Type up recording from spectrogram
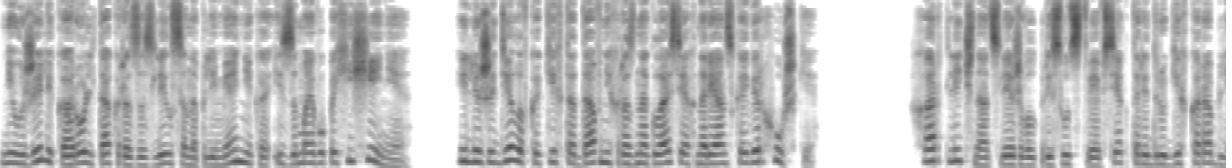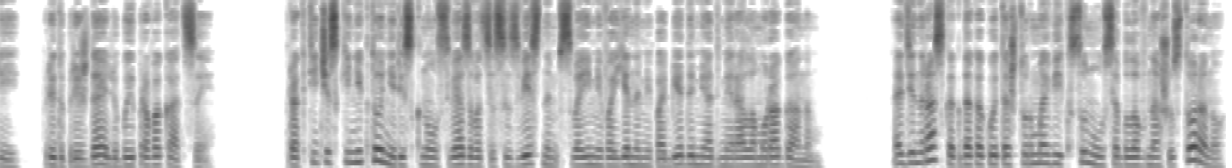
Неужели король так разозлился на племянника из-за моего похищения? Или же дело в каких-то давних разногласиях на Рианской верхушке? Харт лично отслеживал присутствие в секторе других кораблей, предупреждая любые провокации. Практически никто не рискнул связываться с известным своими военными победами адмиралом Ураганом. Один раз, когда какой-то штурмовик сунулся было в нашу сторону,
